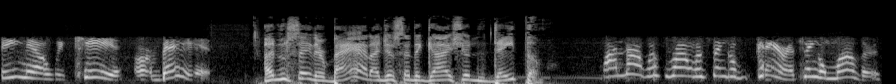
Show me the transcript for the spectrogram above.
female with kids are bad. I didn't say they're bad. I just said the guy shouldn't date them. Why not? What's wrong with single parents, single mothers?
